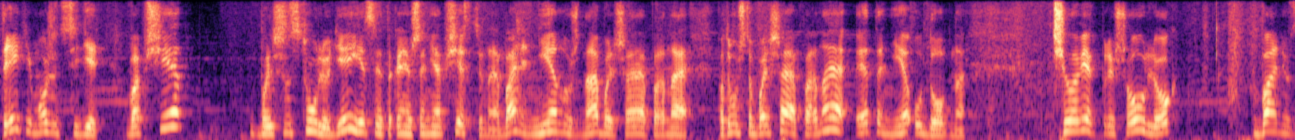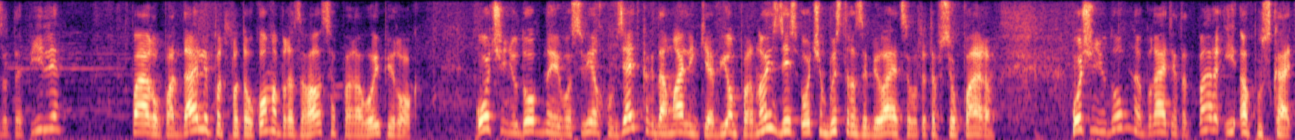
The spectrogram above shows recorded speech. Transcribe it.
третий может сидеть. Вообще, большинству людей, если это, конечно, не общественная баня, не нужна большая парная. Потому что большая парная это неудобно. Человек пришел, лег, баню затопили, пару подали, под потолком образовался паровой пирог. Очень удобно его сверху взять, когда маленький объем парной, здесь очень быстро забивается вот это все паром. Очень удобно брать этот пар и опускать.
